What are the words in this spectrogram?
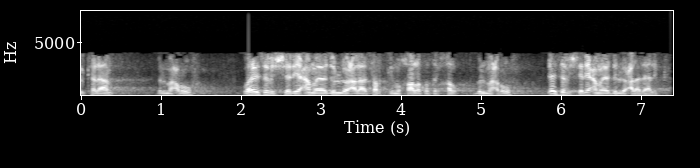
الكلام بالمعروف وليس في الشريعة ما يدل على ترك مخالطة الخلق بالمعروف ليس في الشريعة ما يدل على ذلك.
